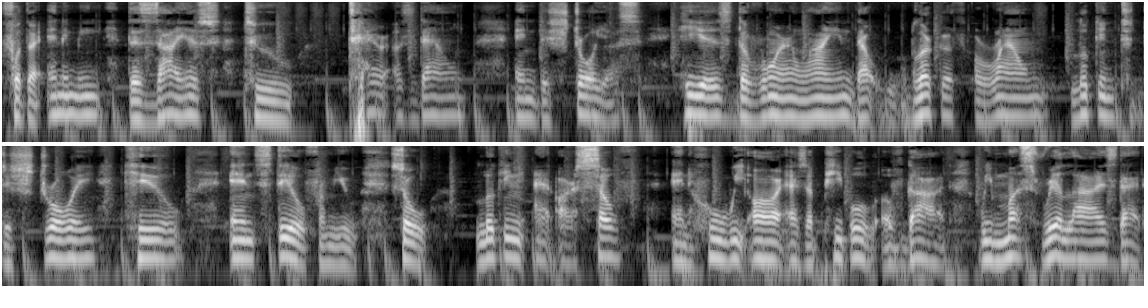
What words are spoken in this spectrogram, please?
For the enemy desires to tear us down and destroy us. He is the roaring lion that lurketh around looking to destroy, kill, and steal from you. So, looking at ourselves and who we are as a people of God, we must realize that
